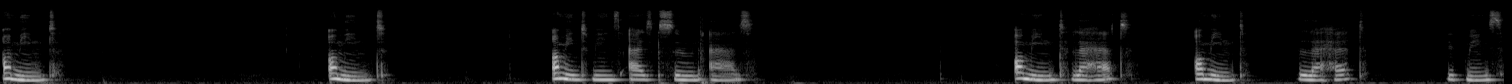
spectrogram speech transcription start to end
Amint. Amint. Amint means as soon as. Amint lehet. Amint lehet it means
